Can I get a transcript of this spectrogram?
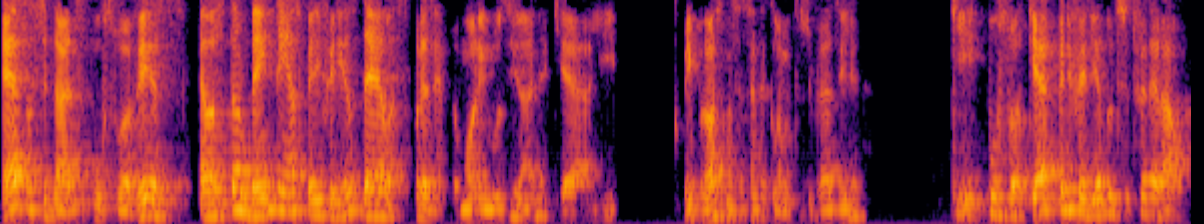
essas cidades, por sua vez, elas também têm as periferias delas. Por exemplo, eu moro em Lusiânia, que é ali bem próximo, a 60 quilômetros de Brasília, que, por sua, que é a periferia do Distrito Federal.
